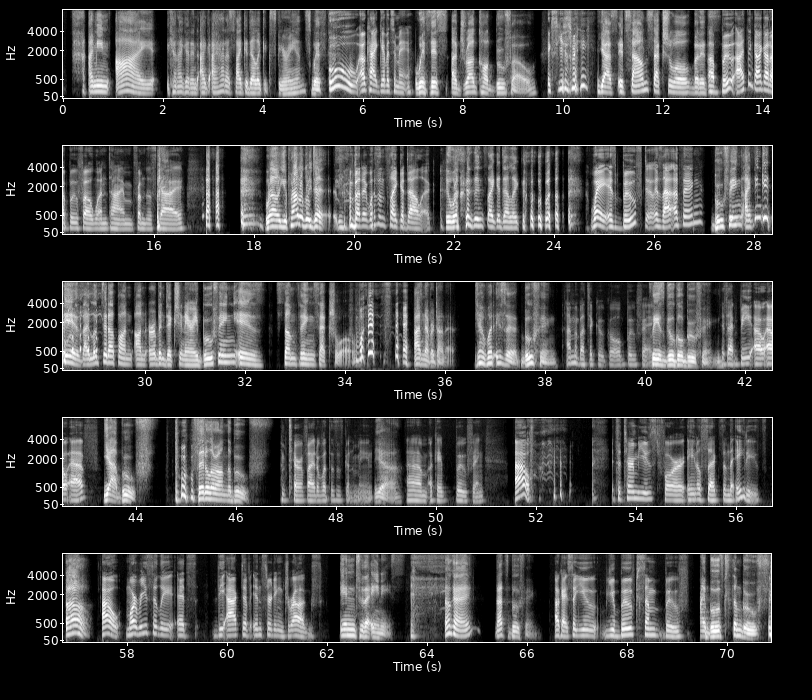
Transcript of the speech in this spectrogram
I mean, I can I get in? I, I had a psychedelic experience with Ooh, okay, give it to me. with this a drug called Bufo. Excuse me? Yes, it sounds sexual, but it's A boo I think I got a bufo one time from this guy, well, you probably did. but it wasn't psychedelic. It wasn't psychedelic. Wait, is boofed? Is that a thing? Boofing? I think it is. I looked it up on on Urban Dictionary. Boofing is something sexual. What is it? I've never done it. Yeah, what is it? Boofing. I'm about to Google boofing. Please Google boofing. Is that B O O F? Yeah, boof. Boof. Fiddler on the boof. I'm terrified of what this is gonna mean. Yeah. Um, okay, boofing. Oh, it's a term used for anal sex in the 80s. Oh, Oh, more recently, it's the act of inserting drugs. into the anus. okay, that's boofing. Okay, so you you boofed some boof. I boofed some boof.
